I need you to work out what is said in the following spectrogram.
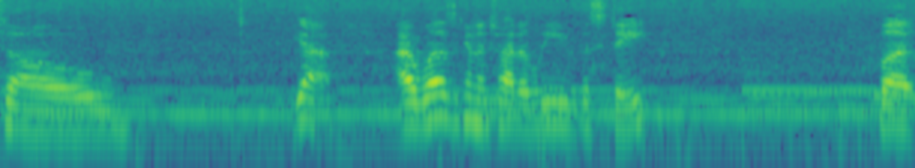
So, yeah, I was gonna try to leave the state, but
